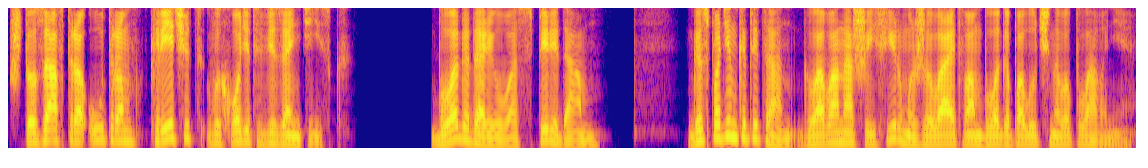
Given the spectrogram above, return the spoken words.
что завтра утром Кречет выходит в Византийск. Благодарю вас, передам. Господин капитан, глава нашей фирмы желает вам благополучного плавания.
